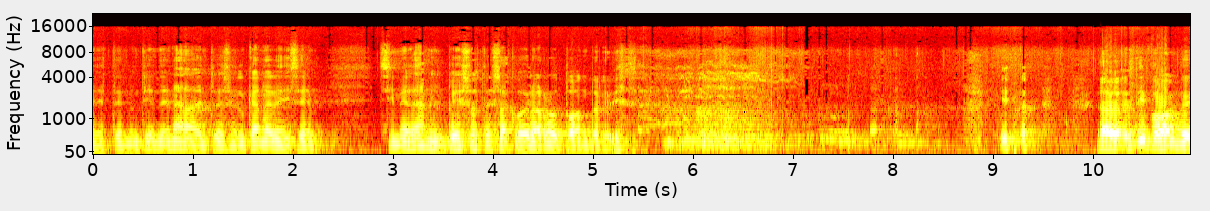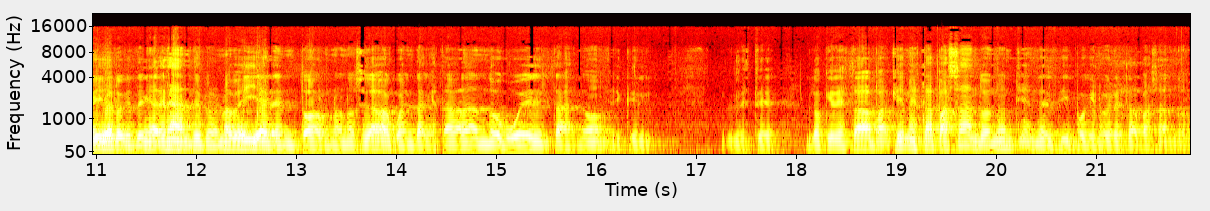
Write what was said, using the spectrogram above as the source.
este, no entiende nada, entonces el cana le dice, si me das mil pesos te saco de la rotonda, le dice. el tipo veía lo que tenía delante, pero no veía el entorno, no se daba cuenta que estaba dando vueltas, ¿no? Y que este, lo que le estaba, ¿qué me está pasando? No entiende el tipo qué es lo que le está pasando.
